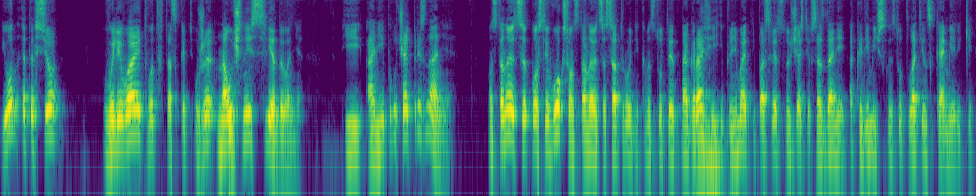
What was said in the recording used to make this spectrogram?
И он это все выливает вот в, так сказать, уже научные исследования. И они получают признание. Он становится после ВОКС, он становится сотрудником Института этнографии и принимает непосредственное участие в создании Академического института Латинской Америки.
